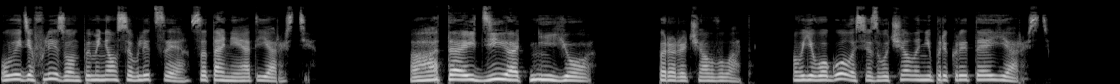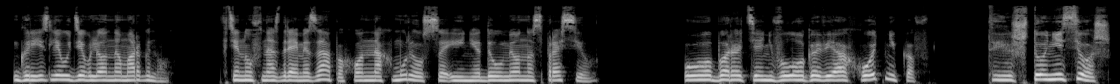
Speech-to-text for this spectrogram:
Увидев Лизу, он поменялся в лице, сатане от ярости. «Отойди от нее!» — прорычал Влад. В его голосе звучала неприкрытая ярость. Гризли удивленно моргнул. Втянув ноздрями запах, он нахмурился и недоуменно спросил. «Оборотень в логове охотников? Ты что несешь?»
